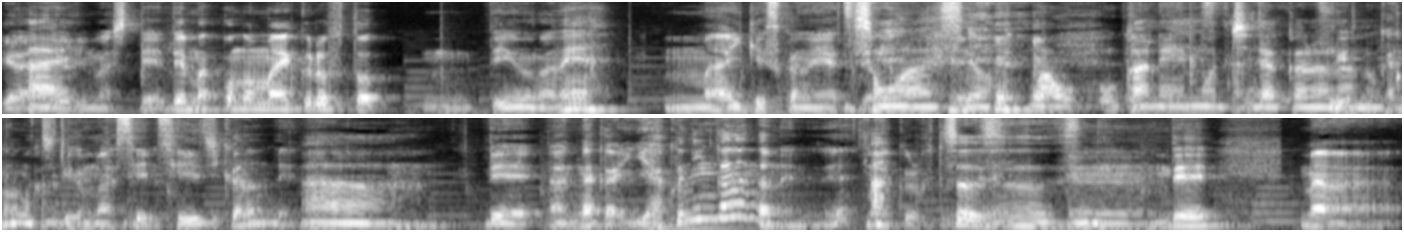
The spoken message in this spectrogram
がおりまして、で、まあ、このマイクロフトうんっていうのがね、まあ、いけすかないやつで。そうなんですよ まあおお金持ちだからなのかお金持ちっていうか、まあ、せ政治家なんだよね。あで、あ、なんか役人かなんかなんだよね、マイクロフトそうですそうですうん。で、まあ、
